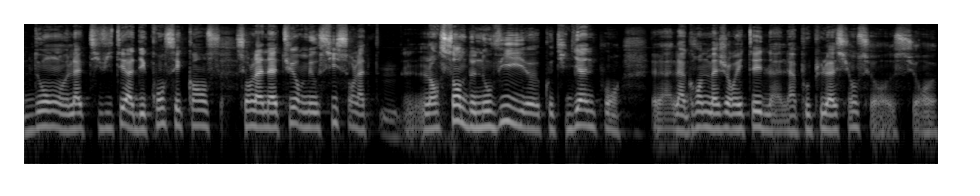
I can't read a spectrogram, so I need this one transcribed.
dont l'activité a des conséquences sur la nature, mais aussi sur mm. l'ensemble de nos vies quotidiennes pour la, grande majorité de la, la population sur, sur,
